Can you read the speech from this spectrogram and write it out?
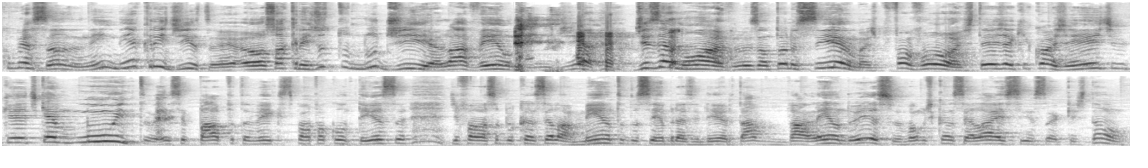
conversando, nem, nem acredito. Eu só acredito no dia, lá vendo, no dia 19. Luiz Antônio Simas, por favor, esteja aqui com a gente, porque a gente quer muito esse papo também, que esse papo aconteça, de falar sobre o cancelamento do ser brasileiro. Tá valendo isso? Vamos cancelar esse, essa questão?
